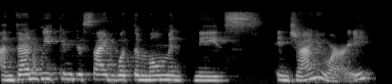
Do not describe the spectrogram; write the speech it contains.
And then we can decide what the moment needs in January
